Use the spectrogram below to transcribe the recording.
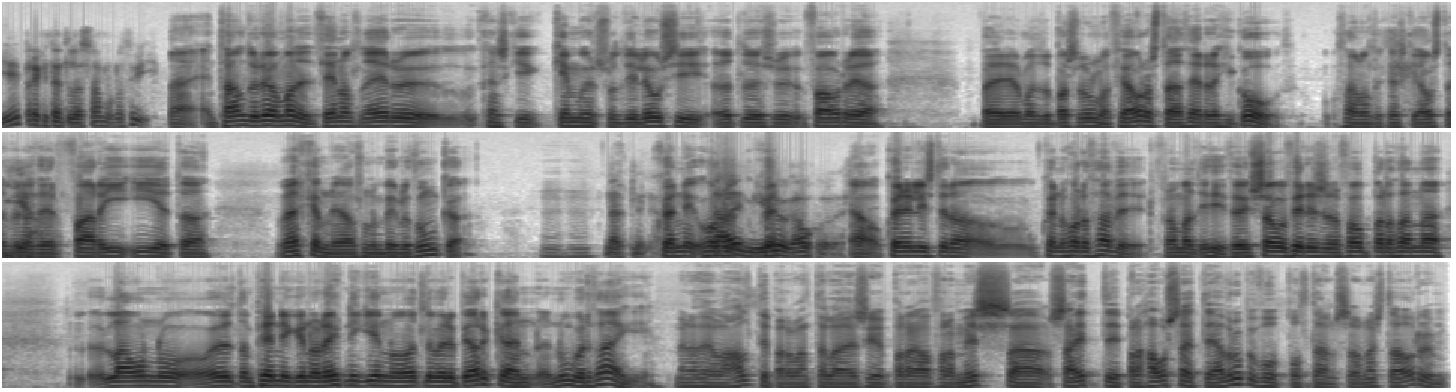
ég er bara ekkert endilega sammála því. Nei, en talandur Real Madrid, þeir náttúrulega eru kannski kemur svolítið í ljósi öllu þessu fári að bæði Real Madrid og Barcelona fjárastæða þeir eru ekki góð. Og það er náttúrulega kannski ástæðan fyrir að þeir fara í, í þetta verkefni á svona miklu þunga. Mhm. nefnilega, Hvernig það horfðu- er mjög áhugaverð Já, hvernig líst þér að, hvernig horfðu það við þér framhaldi í því? Þau sáu fyrir sér að fá bara þannig lán og auðvitað penningin og reikningin og öllu verið bjarga en nú verður það ekki. Menna þegar við haldið bara vantalega þessi bara að fara að missa sæti, bara hásæti Evrópufótboltans á næsta árum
